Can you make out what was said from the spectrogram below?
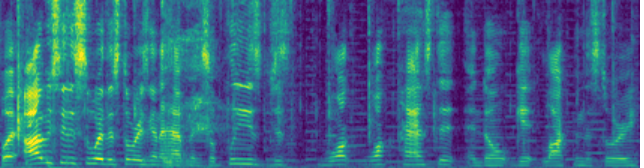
But obviously this is where the story's gonna happen. So please just walk walk past it and don't get locked in the story.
